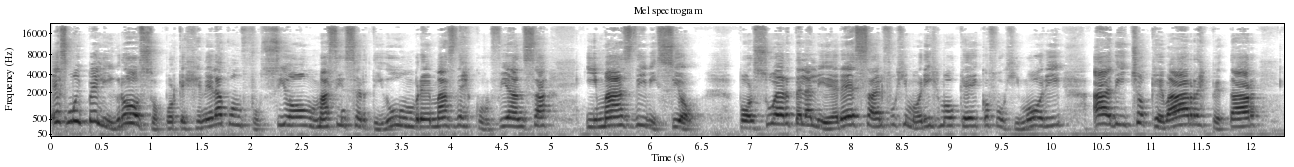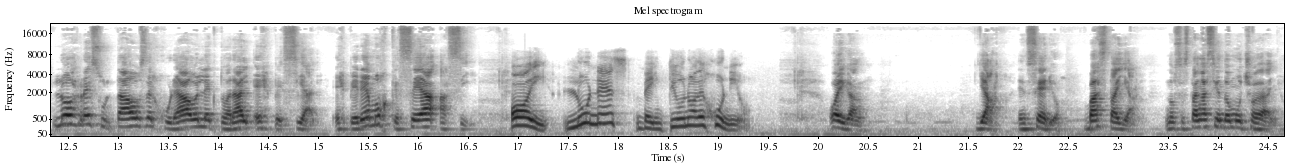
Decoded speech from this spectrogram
es muy peligroso porque genera confusión, más incertidumbre, más desconfianza y más división. Por suerte, la lideresa del Fujimorismo, Keiko Fujimori, ha dicho que va a respetar los resultados del jurado electoral especial. Esperemos que sea así. Hoy, lunes 21 de junio. Oigan, ya, en serio, basta ya. Nos están haciendo mucho daño.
